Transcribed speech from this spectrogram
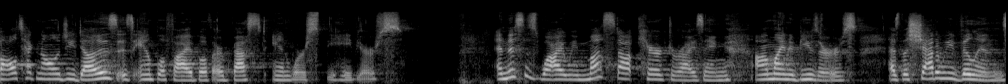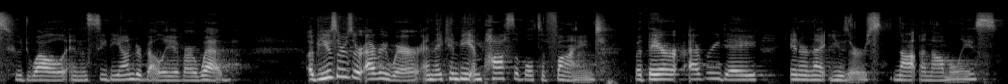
all technology does is amplify both our best and worst behaviors. And this is why we must stop characterizing online abusers as the shadowy villains who dwell in the seedy underbelly of our web. Abusers are everywhere and they can be impossible to find, but they are everyday internet users, not anomalies.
